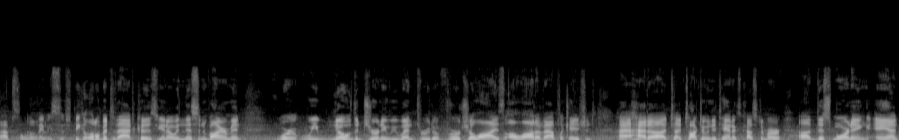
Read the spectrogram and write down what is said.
Absolutely. maybe speak a little bit to that, because you know, in this environment, we're, we know the journey we went through to virtualize a lot of applications. I had a, talked to a Nutanix customer uh, this morning and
